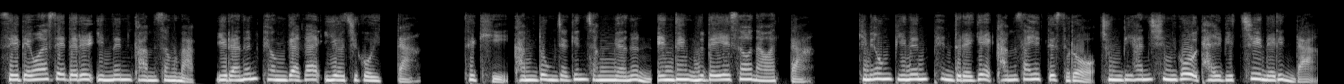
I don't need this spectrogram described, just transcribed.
세대와 세대를 잇는 감성음악이라는 평가가 이어지고 있다. 특히 감동적인 장면은 엔딩 무대에서 나왔다. 김용빈은 팬들에게 감사의 뜻으로 준비한 신고 달빛이 내린다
